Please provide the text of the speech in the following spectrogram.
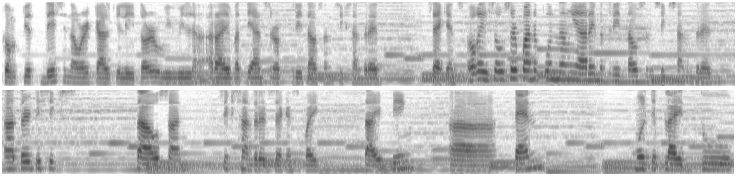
compute this in our calculator, we will arrive at the answer of 3,600 seconds. Okay, so sir, paano po nangyari na 3,600, uh, 36,600 seconds by typing uh, 10 multiplied to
